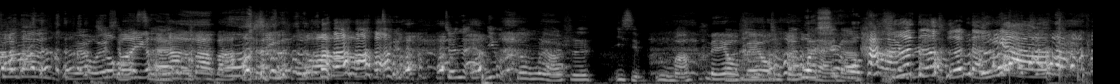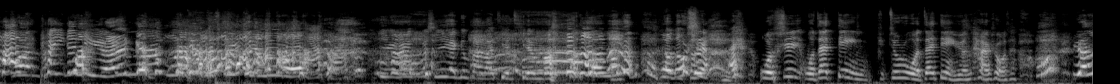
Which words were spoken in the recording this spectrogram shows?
说到女儿，我又想起来一个很大，的爸爸，好幸福啊！真的，你有跟吴老师一起录吗？没有没有，我是我看完何德何能呀？他他一个女儿 女儿不是应该跟爸爸贴贴吗？我都是哎，我是我在电影就是我在电影院看的时候，我才 哦，原来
